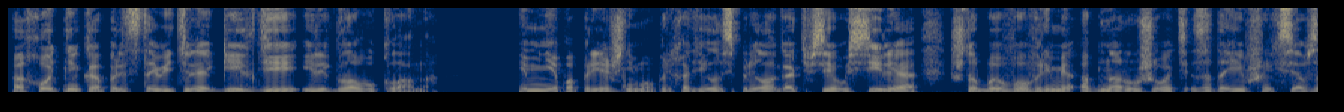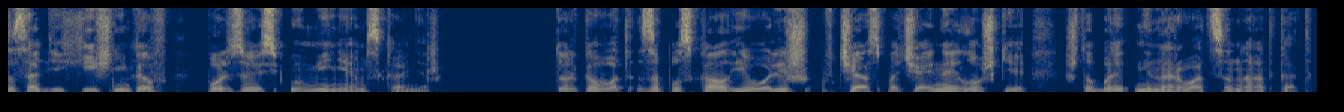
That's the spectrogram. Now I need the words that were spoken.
Охотника, представителя гильдии или главу клана и мне по-прежнему приходилось прилагать все усилия, чтобы вовремя обнаруживать затаившихся в засаде хищников, пользуясь умением сканер. Только вот запускал его лишь в час по чайной ложке, чтобы не нарваться на откат.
